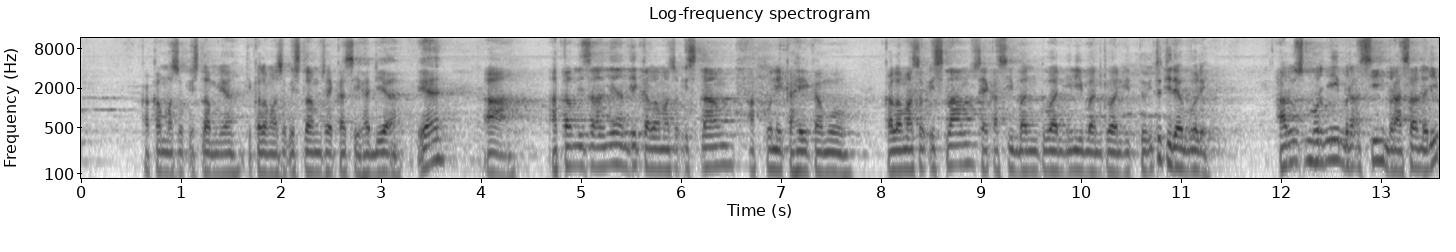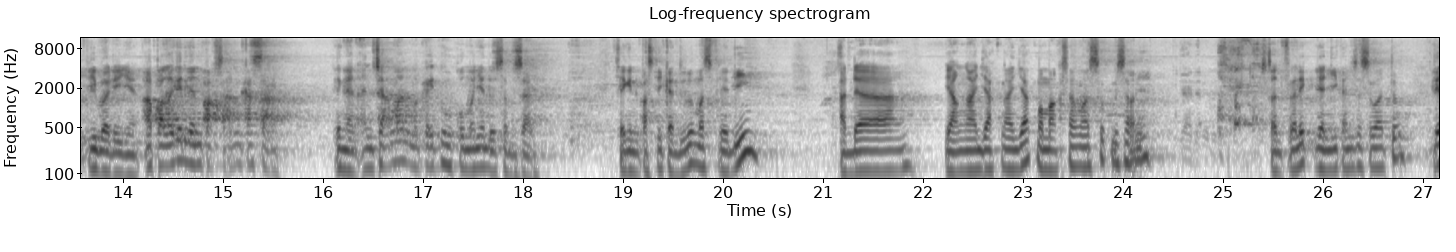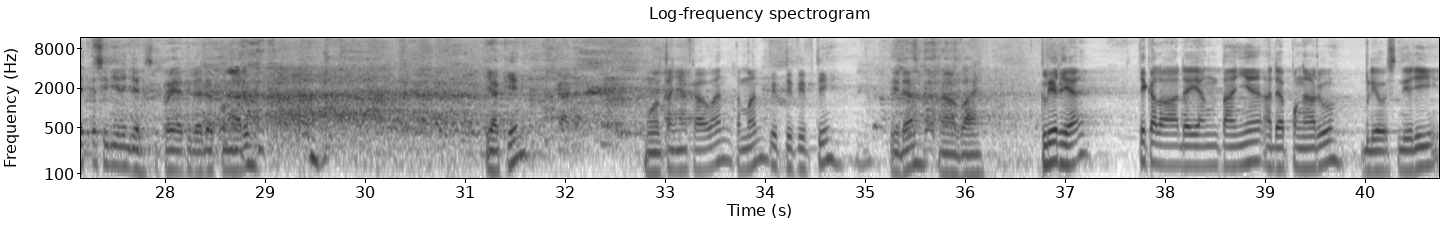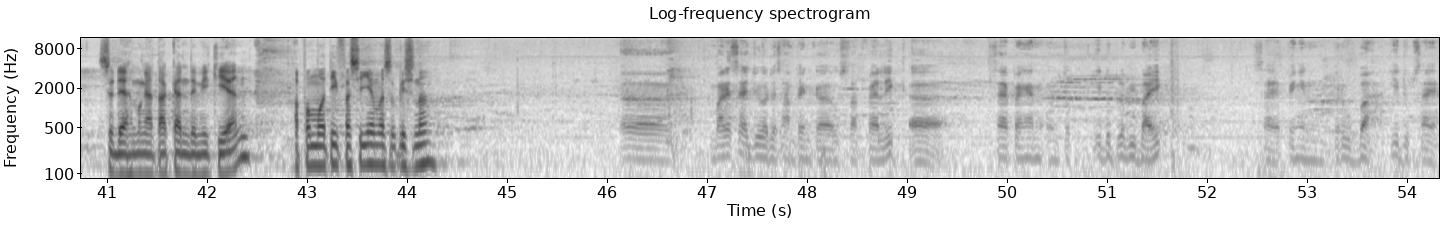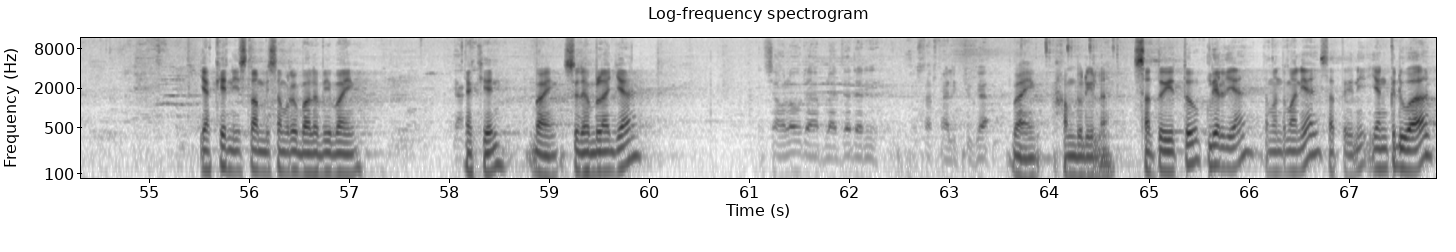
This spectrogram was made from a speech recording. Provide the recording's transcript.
kakak masuk Islam ya, nanti kalau masuk Islam saya kasih hadiah, ya. Ah, atau misalnya nanti kalau masuk Islam, aku nikahi kamu. Kalau masuk Islam, saya kasih bantuan ini, bantuan itu. Itu tidak boleh. Harus murni berasih berasal dari pribadinya. Apalagi dengan paksaan kasar. Dengan ancaman, maka itu hukumannya dosa besar. Saya ingin pastikan dulu Mas Freddy, ada yang ngajak-ngajak memaksa masuk misalnya? Ustaz Felix janjikan sesuatu, lihat ke sini aja supaya tidak ada pengaruh. Yakin? Mau tanya kawan, teman, 50-50? Tidak? Nah, baik. Clear ya? Jadi kalau ada yang tanya, ada pengaruh, beliau sendiri sudah mengatakan demikian. Apa motivasinya masuk Islam? Uh, kemarin saya juga udah sampaikan ke Ustaz Felix, uh, saya pengen untuk hidup lebih baik. Saya pengen berubah hidup saya. Yakin Islam bisa merubah lebih baik? Yakin. Yakin? Baik. Sudah belajar? Insya Allah udah belajar dari Ustaz Felix juga. Baik, Alhamdulillah. Satu itu clear ya teman-teman ya, satu ini. Yang kedua,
